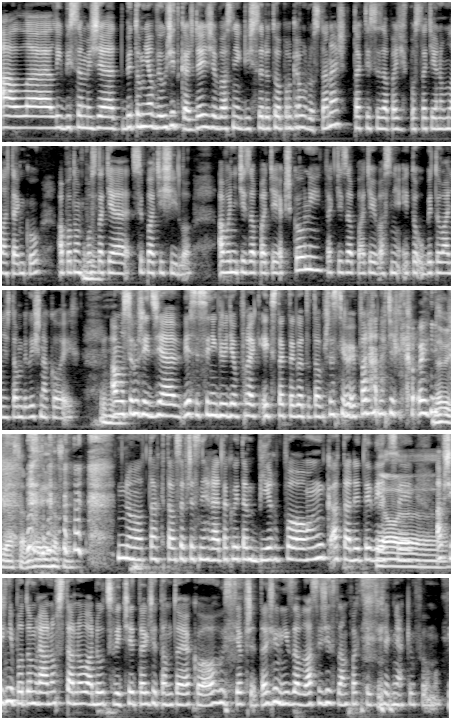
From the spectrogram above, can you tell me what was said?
ale líbí se mi, že by to měl využít každý, že vlastně když se do toho programu dostaneš, tak ty si zaplatíš v podstatě jenom letenku a potom v mhm. podstatě si platíš jídlo. A oni ti zaplatí jak školný, tak ti zaplatí vlastně i to ubytování, že tam bydlíš na kolejích. Mm-hmm. A musím říct, že jestli jsi někdy viděl projekt X, tak takhle to tam přesně vypadá na těch kolejích. Neviděl jsem, neviděl jsem. no, tak tam se přesně hraje takový ten beer pong a tady ty věci. Jo, jo, jo, jo. A všichni potom ráno vstanou a jdou cvičit, takže tam to je jako hustě přetažený za vlasy, že se tam fakt cítíš jak v nějakém filmu.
